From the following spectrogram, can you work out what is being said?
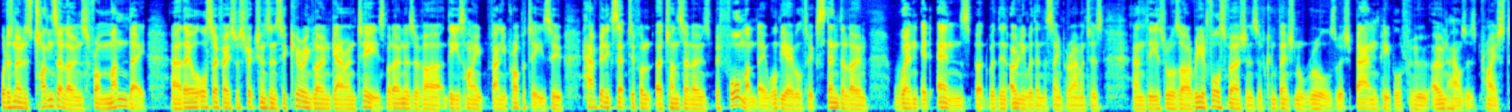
what is known as jeonse loans from Monday. Uh, they will also face restrictions in securing loan guarantees, but owners of uh, these high value properties who have been accepted for uh, jeonse loans before Monday will be able to extend the loan when it ends, but within only within the same parameters. And these rules are reinforced versions of conventional rules which ban people who own houses priced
